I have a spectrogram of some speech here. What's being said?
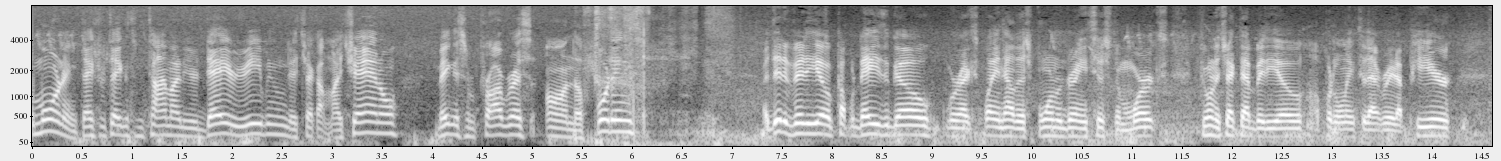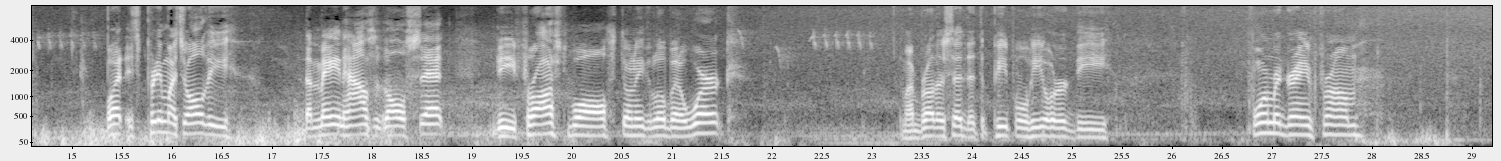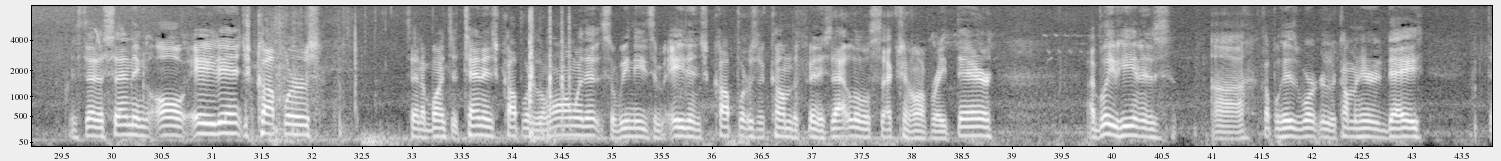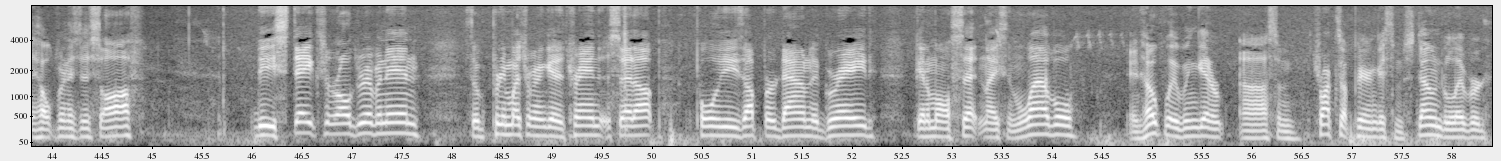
Good morning. Thanks for taking some time out of your day or your evening to check out my channel, making some progress on the footings. I did a video a couple days ago where I explained how this Form-A-Drain system works. If you want to check that video, I'll put a link to that right up here. But it's pretty much all the the main house is all set. The frost wall still needs a little bit of work. My brother said that the people he ordered the Form-A-Drain from instead of sending all 8 inch couplers send a bunch of 10 inch couplers along with it. So we need some 8 inch couplers to come to finish that little section off right there. I believe he and his uh, a couple of his workers are coming here today to help finish this off. These stakes are all driven in so pretty much we're gonna get a transit set up pull these up or down to grade get them all set nice and level and hopefully we can get uh, some trucks up here and get some stone delivered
